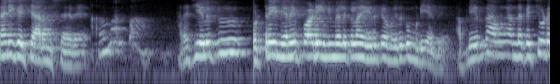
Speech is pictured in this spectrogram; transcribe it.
தனி கட்சி ஆரம்பிச்சிட்டாரு. அது மாதிரி தான் அரசியலுக்கு ஒற்றை நிலைப்பாடு இனிமேலுக்கெல்லாம் இருக்க இருக்க முடியாது. அப்படி இருந்தால் அவங்க அந்த கட்சியோட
